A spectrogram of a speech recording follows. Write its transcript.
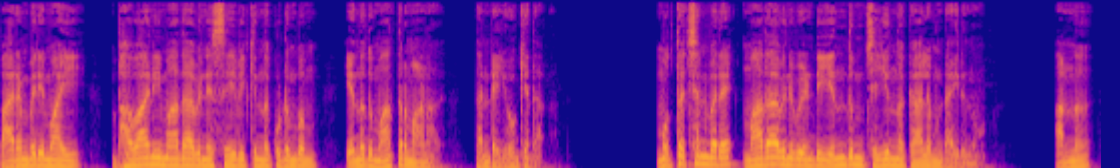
പാരമ്പര്യമായി ഭവാനി മാതാവിനെ സേവിക്കുന്ന കുടുംബം എന്നതുമാത്രമാണ് തന്റെ യോഗ്യത. മുത്തച്ഛൻ വരെ മാതാവിനു വേണ്ടി എന്തും ചെയ്യുന്ന കാലമുണ്ടായിരുന്നു. അന്ന്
